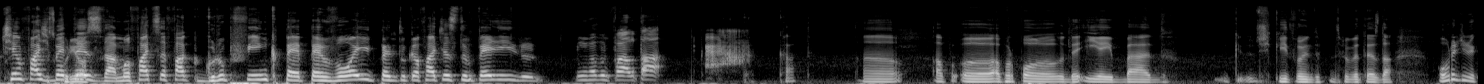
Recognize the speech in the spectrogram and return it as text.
Ce-mi faci Sunt Bethesda? Mă faci să fac group think pe, pe voi pentru că faceți stâmpenii una după alta? Cat. Uh, ap- uh, apropo de EA bad și cât vorbim despre Bethesda, Origin,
